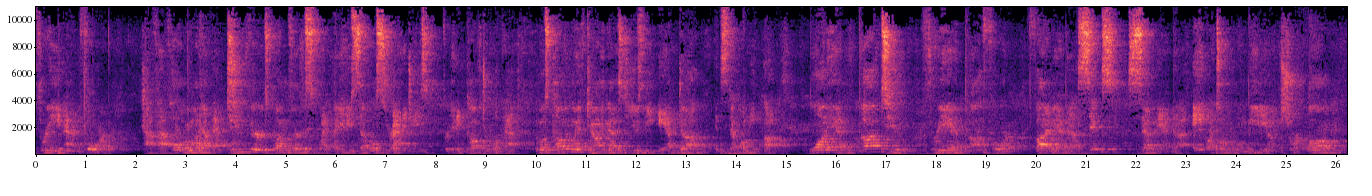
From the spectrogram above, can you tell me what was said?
three and four, half, half, whole, we want to have that two-thirds, one-third split. I give you several strategies for getting comfortable with that. The most common way of counting that is to use the and uh, and step on the up. One and uh, two, three and uh, four, five and uh, six, seven and uh, eight, or I told people medium, short, long,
